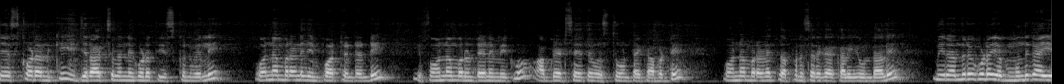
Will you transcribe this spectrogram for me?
చేసుకోవడానికి ఈ జిరాక్సులన్నీ కూడా తీసుకుని వెళ్ళి ఫోన్ నెంబర్ అనేది ఇంపార్టెంట్ అండి. ఈ ఫోన్ నెంబర్ ఉంటేనే మీకు అప్డేట్స్ అయితే వస్తూ ఉంటాయి కాబట్టి ఫోన్ నెంబర్ అనేది తప్పనిసరిగా కలిగి ఉండాలి. మీరందరూ కూడా ముందుగా ఈ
